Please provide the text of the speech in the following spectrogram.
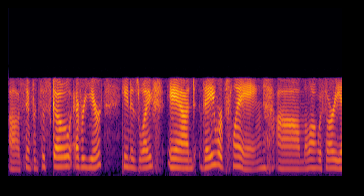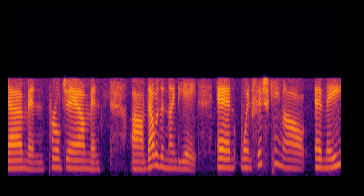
uh San Francisco every year, he and his wife, and they were playing um along with REM and Pearl Jam and um that was in 98. And when Phish came out and they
